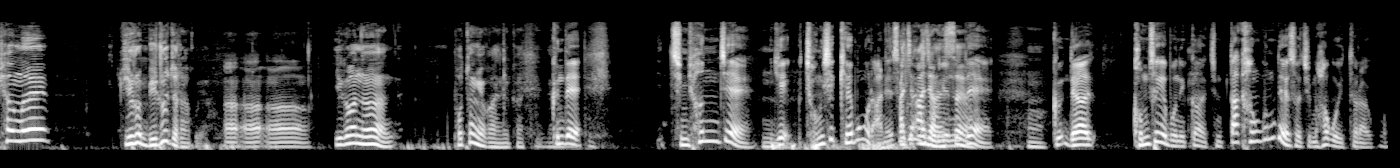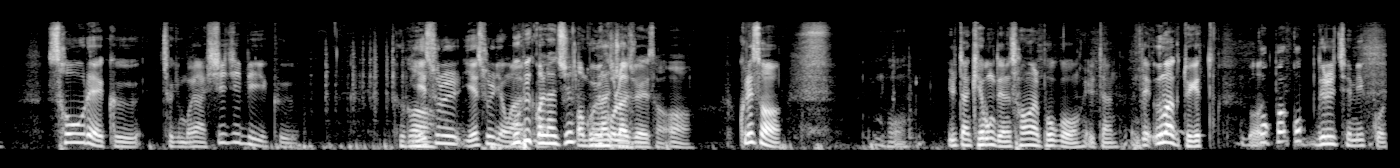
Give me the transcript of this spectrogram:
평을 뒤로 미루더라고요. 아, 아, 아. 이거는 보통 영화 아닐 것 같아요. 근데 지금 현재 이게 음. 정식 개봉을 안 해서 아직- 아직 안. 모르겠는데 어. 그 내가 검색해 보니까 지금 딱 한 군데에서 지금 하고 있더라고. 서울에 그 저기 뭐야 CGV 그 그거 예술 예술 영화 무비 그- 콜라주? 어 무비 콜라주. 콜라주에서 어 그래서 뭐 일단 개봉되는 상황을 보고 일단 근데 음악 되게 뭐 꼭, 봐- 꼭늘 재밌고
